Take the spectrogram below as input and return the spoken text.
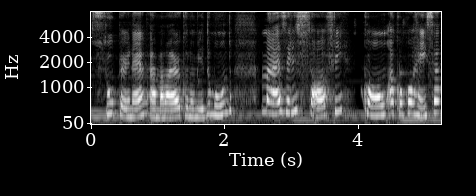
super, né, a maior economia do mundo, mas ele sofre com a concorrência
